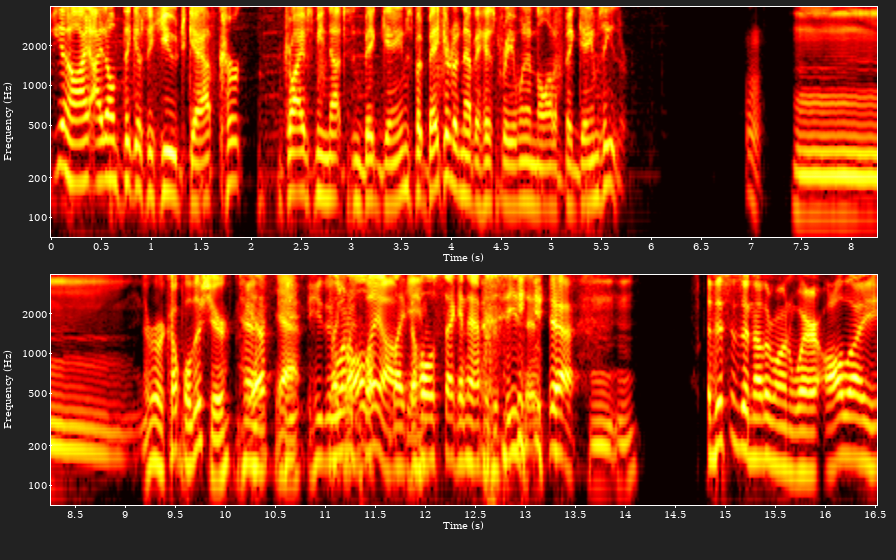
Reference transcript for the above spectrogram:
you know, I, I don't think there's a huge gap. Kirk drives me nuts in big games, but Baker doesn't have a history of winning a lot of big games either. Mm, there were a couple this year. Yeah. Yeah. He, he We just won a All- playoff like the whole second half of the season. Yeah. Mm-hmm. This is another one where all I,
